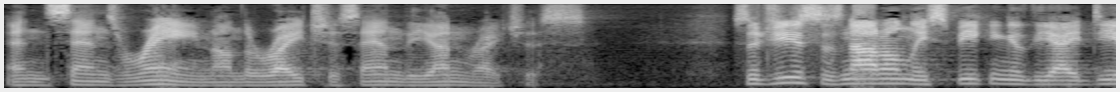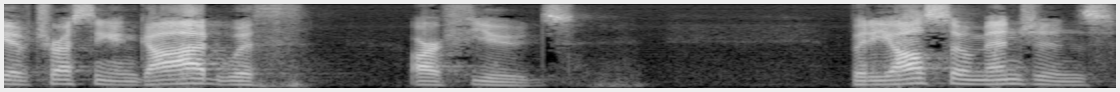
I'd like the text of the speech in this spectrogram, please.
and sends rain on the righteous and the unrighteous. So Jesus is not only speaking of the idea of trusting in God with our feuds, but he also mentions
